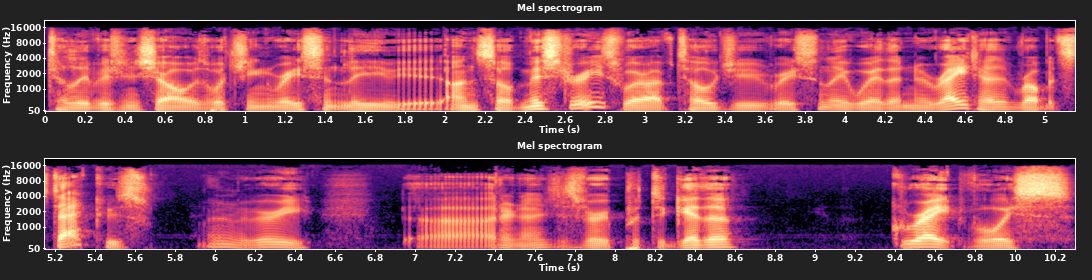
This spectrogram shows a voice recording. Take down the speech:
television show I was watching recently, uh, Unsolved Mysteries, where I've told you recently, where the narrator Robert Stack, who's uh, very, uh, I don't know, just very put together, great voice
